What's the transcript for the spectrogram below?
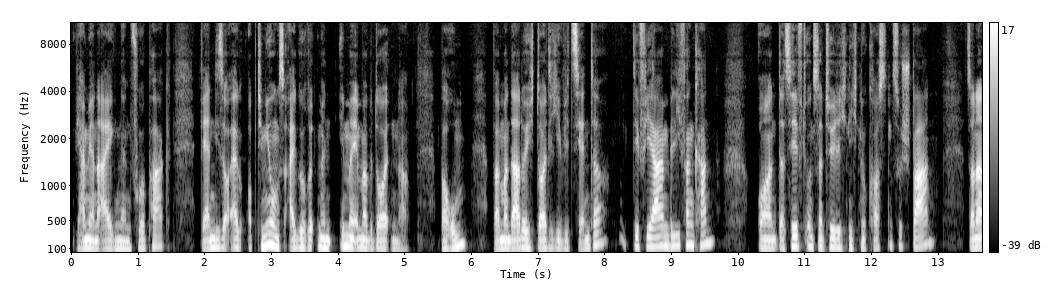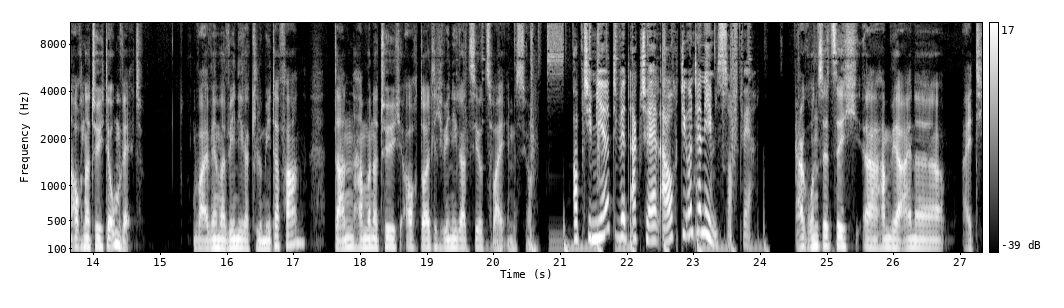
wir haben ja einen eigenen Fuhrpark, werden diese Optimierungsalgorithmen immer, immer bedeutender. Warum? Weil man dadurch deutlich effizienter die Filialen beliefern kann. Und das hilft uns natürlich nicht nur Kosten zu sparen, sondern auch natürlich der Umwelt. Weil wenn wir weniger Kilometer fahren, dann haben wir natürlich auch deutlich weniger CO2-Emissionen. Optimiert wird aktuell auch die Unternehmenssoftware. Ja, grundsätzlich äh, haben wir eine IT,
